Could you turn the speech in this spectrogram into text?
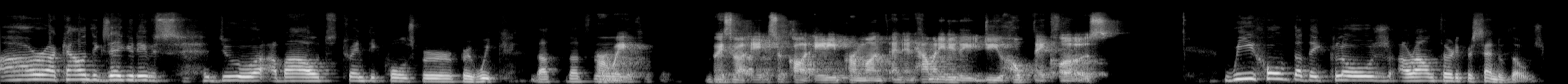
Our account executives do about twenty calls per per week. That that's per the, week. Okay, so about eight, so call it eighty per month. And and how many do they do you hope they close? We hope that they close around thirty percent of those.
